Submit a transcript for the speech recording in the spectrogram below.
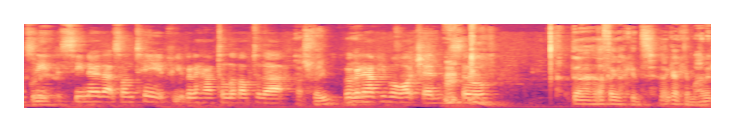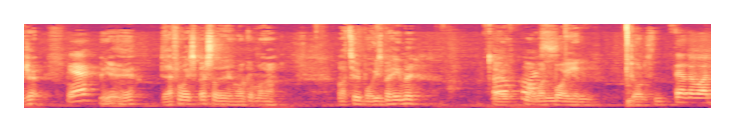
See, Gonna- see now that's on tape. You're going to have to live up to that. That's fine. We're going to have people watching, so I think I could. I think I can manage it. yeah. Yeah, yeah, definitely. Especially when I've got my my two boys behind me. Oh, of Uh, my one boy and Jonathan. The other one,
